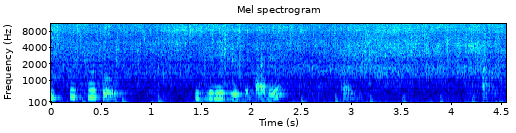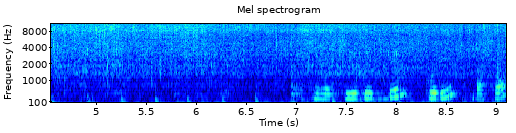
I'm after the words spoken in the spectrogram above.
একটু ছোটো ভেঙে যেতে পারে। তাই। খেয়ে দেখবেন, করে বাসা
